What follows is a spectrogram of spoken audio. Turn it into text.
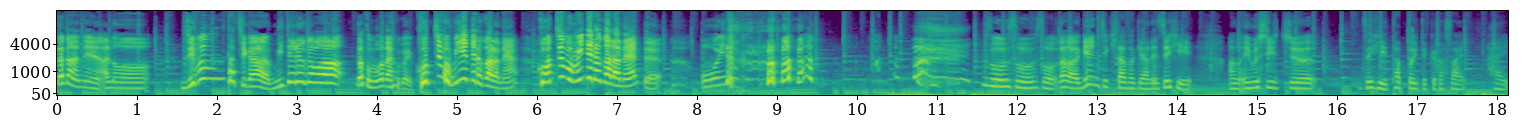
だからね、あのー、自分たちが見てる側だと思わない方がいい。こっちも見えてるからねこっちも見てるからねって思いながら そうそうそう。だから現地来た時はね、ぜひ、あの、MC 中、ぜひ立っといてください。はい。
